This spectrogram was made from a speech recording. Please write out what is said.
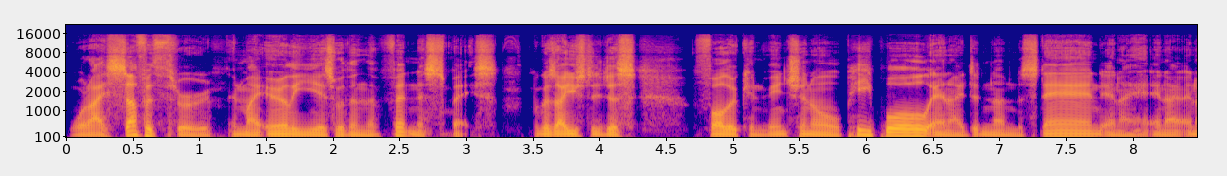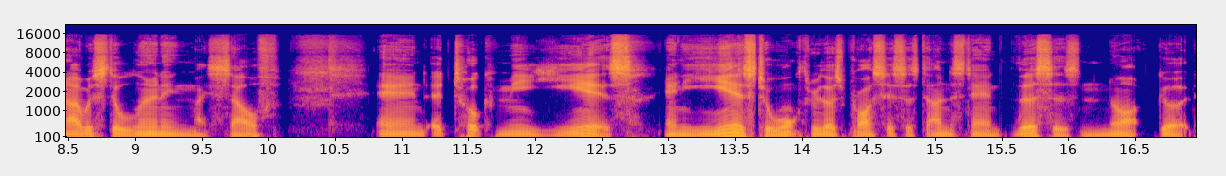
what I suffered through in my early years within the fitness space because I used to just follow conventional people and I didn't understand and I and I and I was still learning myself and it took me years and years to walk through those processes to understand this is not good.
